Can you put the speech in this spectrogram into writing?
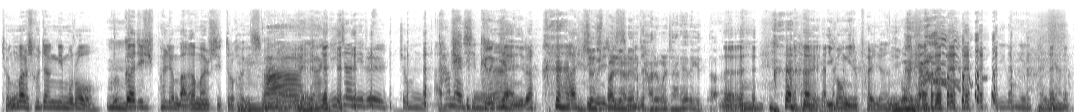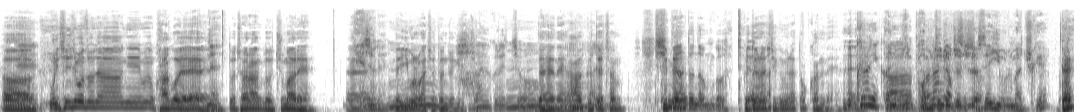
정말 소장님으로 끝까지 18년 마감할 수 있도록 하겠습니다. 아, 예. 야, 이 자리를 좀 탐하시는 그런 게 아니라 아, 기분이 2018년에는 좋습니다. 발음을 잘 해야 되겠다. 네. 2018년. 2018년. 2018년. 어, 네. 우리 진심원 소장님은 과거에 네. 또 저랑 그 주말에 예, 예전에. 네, 입을 맞췄던 적이 있죠. 아유, 그랬죠. 네 네. 아, 그때 참. 그때는, 10년도 넘은 것 같아요. 그때는 지금이랑 똑같네. 그러니까 아니, 무슨 범죄를. 저질렀어요? 입을 맞추게? 네?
